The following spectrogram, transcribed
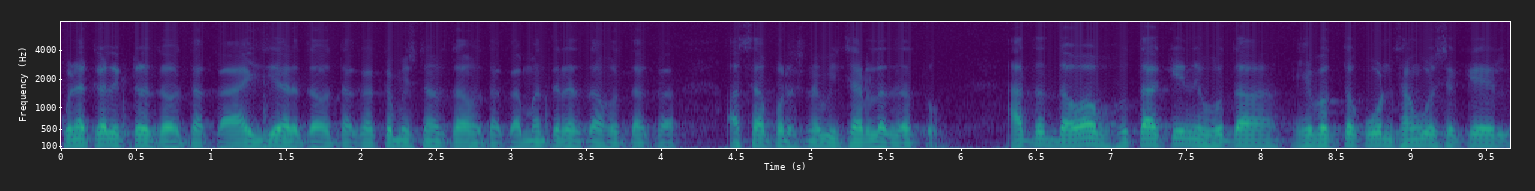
कुणा कलेक्टरचा होता का? आय जी आरचा होता का? कमिशनरचा होता का? मंत्र्याचा होता का? असा प्रश्न विचारला जातो. आता दबाव होता की नाही होता हे फक्त कोण सांगू शकेल?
